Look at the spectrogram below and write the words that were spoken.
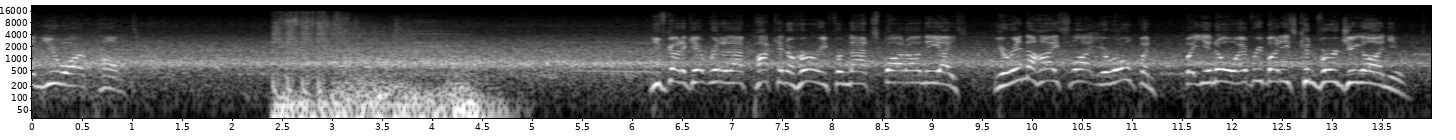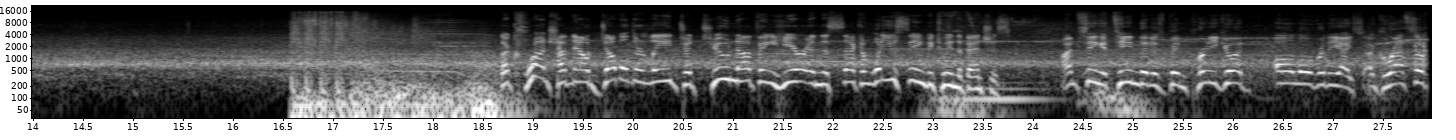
and you are pumped. You've got to get rid of that puck in a hurry from that spot on the ice. You're in the high slot, you're open, but you know everybody's converging on you. The Crunch have now doubled their lead to 2-0 here in the second. What are you seeing between the benches? I'm seeing a team that has been pretty good all over the ice. Aggressive,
